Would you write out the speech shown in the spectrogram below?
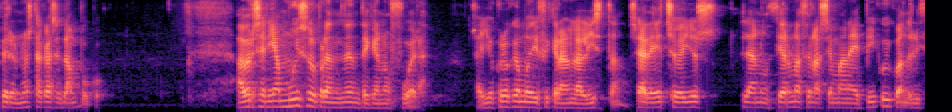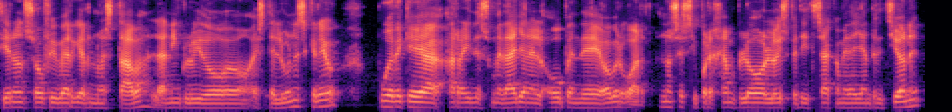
pero no está Case tampoco. A ver, sería muy sorprendente que no fuera. O sea, yo creo que modificarán la lista. O sea, de hecho, ellos le anunciaron hace una semana y pico y cuando lo hicieron Sophie Berger no estaba, la han incluido este lunes creo. Puede que a, raíz de su medalla en el Open de Overwatch, no sé si por ejemplo Lois Petit saca medalla en Riccione,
